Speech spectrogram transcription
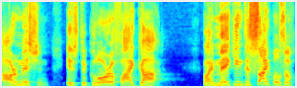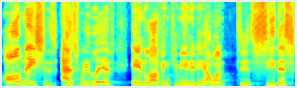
Our mission is to glorify God by making disciples of all nations as we live in loving community. I want to see this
